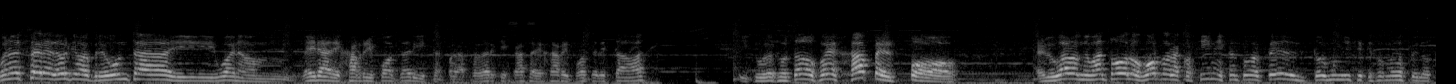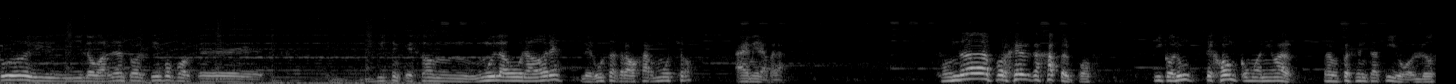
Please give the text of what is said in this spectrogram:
Bueno, esa era la última pregunta y bueno, era de Harry Potter y para saber qué casa de Harry Potter estabas. Y tu resultado fue Hufflepuff. El lugar donde van todos los gordos a la cocina y están todo al pedo y todo el mundo dice que son medio pelotudos y, lo bardean todo el tiempo porque dicen que son muy laburadores, les gusta trabajar mucho. Ay, mira, espera. Fundada por Helga Hufflepuff y con un tejón como animal representativo, los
